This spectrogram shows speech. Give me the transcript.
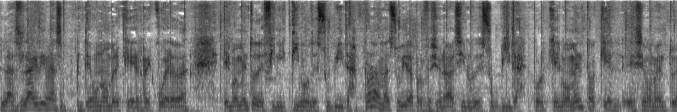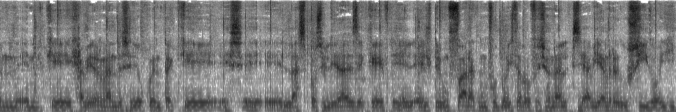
las lágrimas de un hombre que recuerda el momento definitivo de su vida, no nada más su vida profesional, sino de su vida, porque el momento aquel, ese momento en, el que Javier Hernández se dio cuenta que eh, las posibilidades de que él triunfara como futbolista profesional se habían reducido y,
